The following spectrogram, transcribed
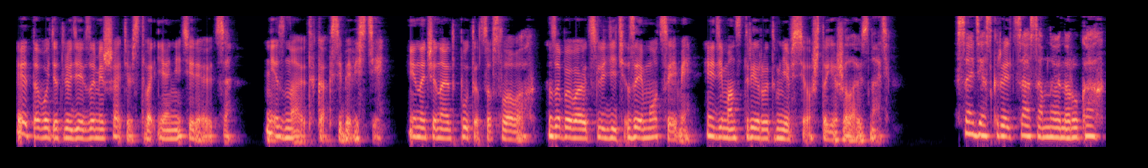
«Это вводит людей в замешательство, и они теряются. Не знают, как себя вести» и начинают путаться в словах, забывают следить за эмоциями и демонстрируют мне все, что я желаю знать. Сойдя с крыльца со мной на руках,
